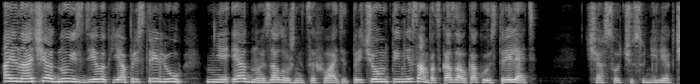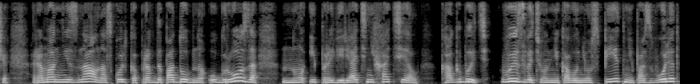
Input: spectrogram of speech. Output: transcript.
а иначе одну из девок я пристрелю. Мне и одной заложницы хватит, причем ты мне сам подсказал, какую стрелять». Час от часу не легче. Роман не знал, насколько правдоподобна угроза, но и проверять не хотел. Как быть? Вызвать он никого не успеет, не позволит.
